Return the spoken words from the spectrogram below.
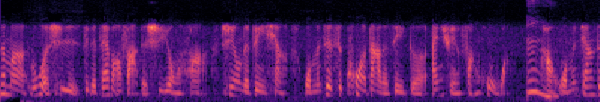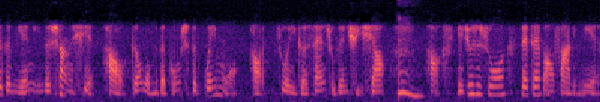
那么，如果是这个灾保法的适用的话，适用的对象，我们这次扩大了这个安全防护网。嗯，好，我们将这个年龄的上限，好，跟我们的公司的规模，好，做一个删除跟取消。嗯，好，也就是说，在灾保法里面，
